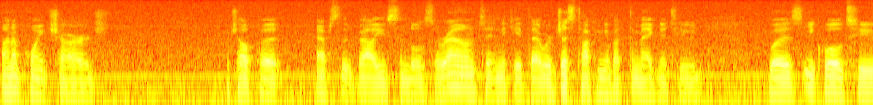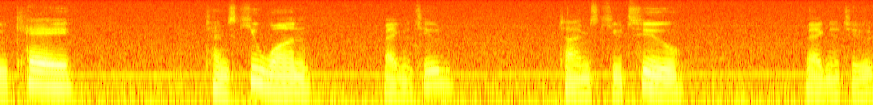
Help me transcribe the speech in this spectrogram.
on a point charge, which I'll put absolute value symbols around to indicate that we're just talking about the magnitude, was equal to k times q1 magnitude times q2 magnitude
